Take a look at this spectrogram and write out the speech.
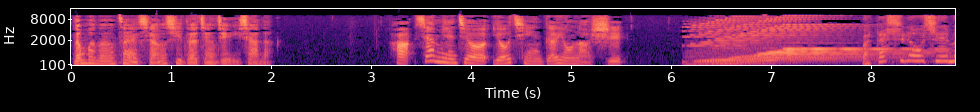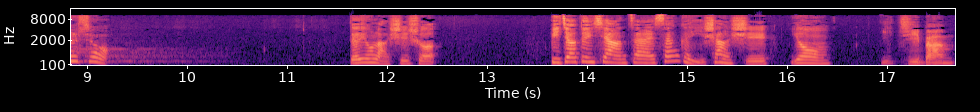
能不能再详细的讲解一下呢？ 好，下面就有请德勇老师。私が教えましょう。德勇老师说，比较对象在三个以上时，用一番“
